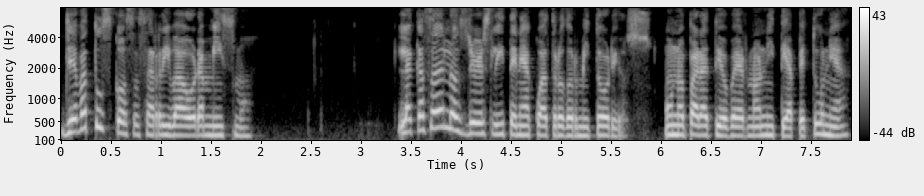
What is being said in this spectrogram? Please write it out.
Lleva tus cosas arriba ahora mismo. La casa de los Dursley tenía cuatro dormitorios, uno para tío Vernon y tía Petunia,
